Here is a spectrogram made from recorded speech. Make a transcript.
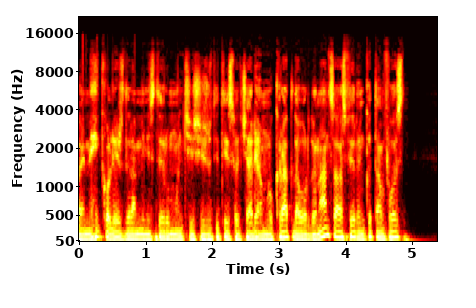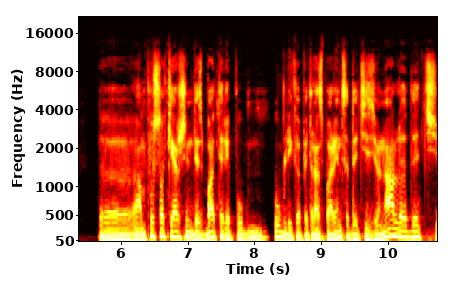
ai mei colegi de la Ministerul Muncii și Justiției Sociale am lucrat la ordonanță, astfel încât am fost uh, am pus-o chiar și în dezbatere publică pe transparență decizională, deci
